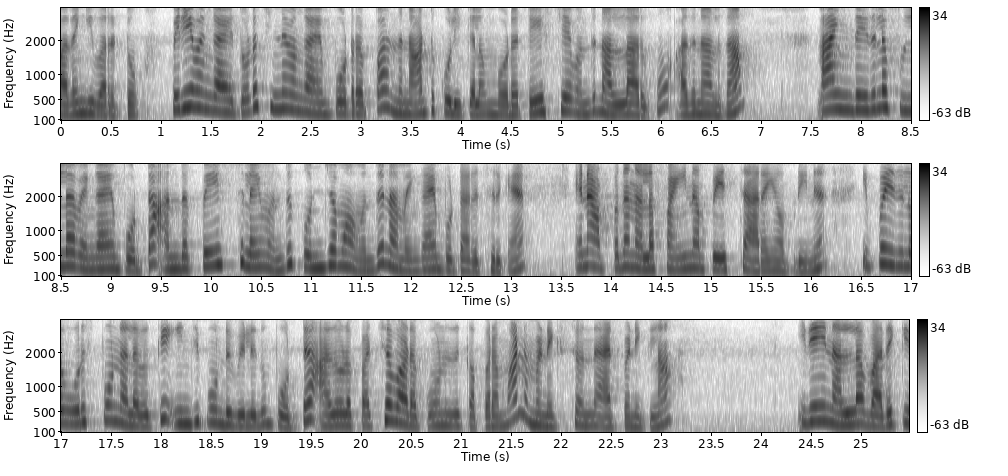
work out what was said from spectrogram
வதங்கி வரட்டும். பெரிய வெங்காயத்தோட சின்ன வெங்காயம் போடுறப்ப அந்த நாட்டுக்கோழி கிளம்போட டேஸ்ட்டே வந்து நல்லாயிருக்கும். அதனால தான் நான் இந்த இதில் ஃபுல்லாக வெங்காயம் போட்டு அந்த பேஸ்ட்லேயும் வந்து கொஞ்சமாக வந்து நான் வெங்காயம் போட்டு அரைச்சிருக்கேன். ஏன்னா அப்போ தான் நல்லா ஃபைனாக பேஸ்ட் அரையும் அப்படின்னு. இப்போ இதில் ஒரு ஸ்பூன் அளவுக்கு இஞ்சி பூண்டு விழுதும் போட்டு அதோட பச்சை வாடை போனதுக்கப்புறமா நம்ம நெக்ஸ்ட் வந்து ஆட் பண்ணிக்கலாம். இதையும் நல்லா வதக்கி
